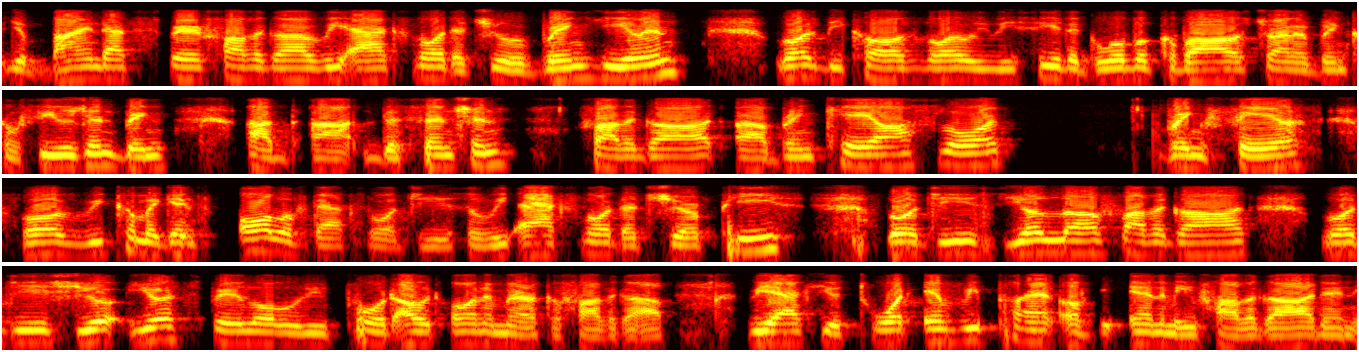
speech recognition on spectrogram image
you bind that spirit, Father God. We ask, Lord, that you will bring healing, Lord, because, Lord, we see the global cabal is trying to bring confusion, bring uh, uh, dissension, Father God, uh, bring chaos, Lord bring fear. Lord, we come against all of that, Lord Jesus. So we ask, Lord, that your peace, Lord Jesus, your love, Father God, Lord Jesus, your, your spirit, Lord, will be poured out on America, Father God. We ask you toward every plan of the enemy, Father God, and,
